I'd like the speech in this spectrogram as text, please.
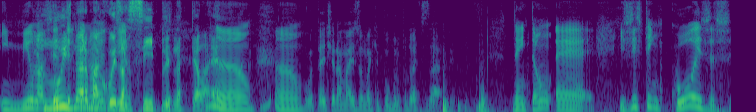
em 1939. Luz não era uma coisa simples naquela época. Não, não. Vou até tirar mais uma aqui pro grupo do WhatsApp. Né, Então, é, existem coisas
